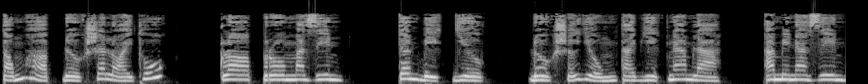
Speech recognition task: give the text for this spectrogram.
tổng hợp được ra loại thuốc chlorpromazine, tên biệt dược, được sử dụng tại Việt Nam là aminazine,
